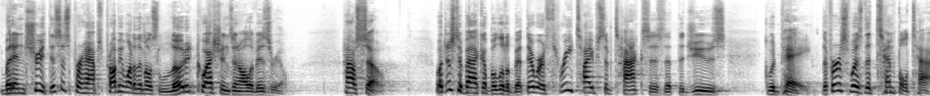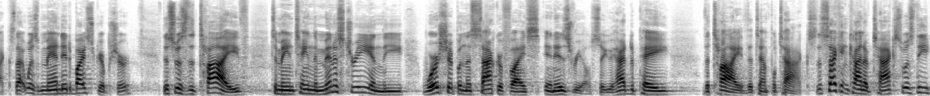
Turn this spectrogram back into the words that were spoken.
But in truth, this is perhaps probably one of the most loaded questions in all of Israel. How so? Well, just to back up a little bit, there were three types of taxes that the Jews would pay. The first was the temple tax. That was mandated by Scripture. This was the tithe to maintain the ministry and the worship and the sacrifice in Israel. So you had to pay the tithe, the temple tax. The second kind of tax was the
